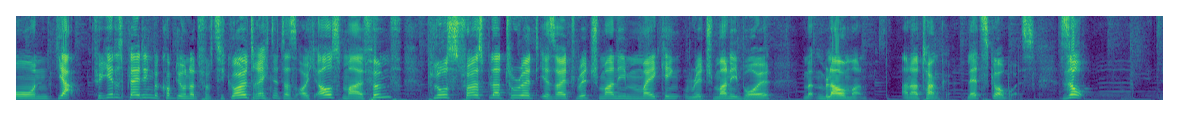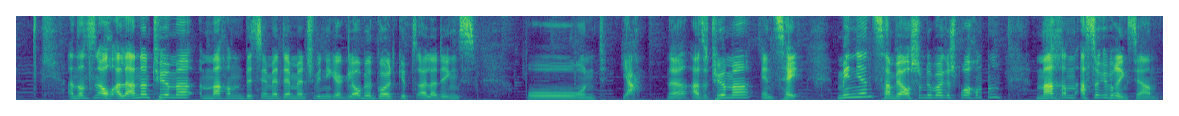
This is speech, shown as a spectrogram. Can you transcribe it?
und ja, für jedes Plating bekommt ihr 150 Gold. Rechnet das euch aus, mal 5. Plus First Blood Turret. Ihr seid Rich Money Making Rich Money Boy mit einem Blaumann an der Tanke. Let's go, Boys. So. Ansonsten auch alle anderen Türme machen ein bisschen mehr Damage. Weniger Global Gold gibt es allerdings. Und ja, ne? Also Türme, insane. Minions, haben wir auch schon drüber gesprochen, machen, achso übrigens, ja,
